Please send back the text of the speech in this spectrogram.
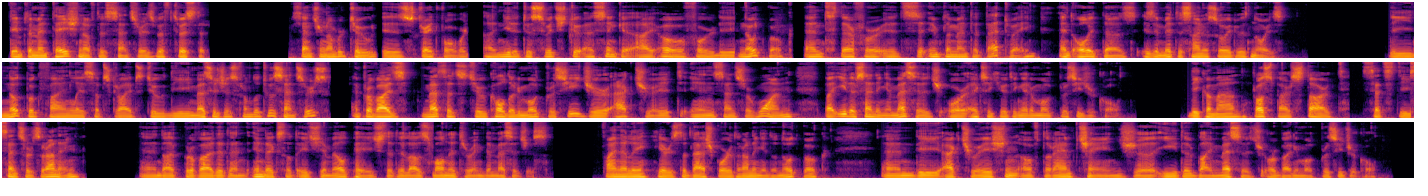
The implementation of this sensor is with Twisted. Sensor number two is straightforward. I needed to switch to async IO for the notebook and therefore it's implemented that way and all it does is emit a sinusoid with noise. The notebook finally subscribes to the messages from the two sensors and provides methods to call the remote procedure actuate in sensor 1 by either sending a message or executing a remote procedure call. The command crossbar start sets the sensors running and I've provided an index.html page that allows monitoring the messages. Finally, here's the dashboard running in the notebook and the actuation of the ramp change uh, either by message or by remote procedure call.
